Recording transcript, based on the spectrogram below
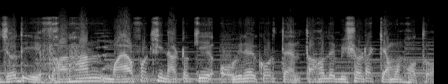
যদি ফারহান মায়াপাখি নাটকে অভিনয় করতেন, তাহলে বিষয়টা কেমন হতো?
